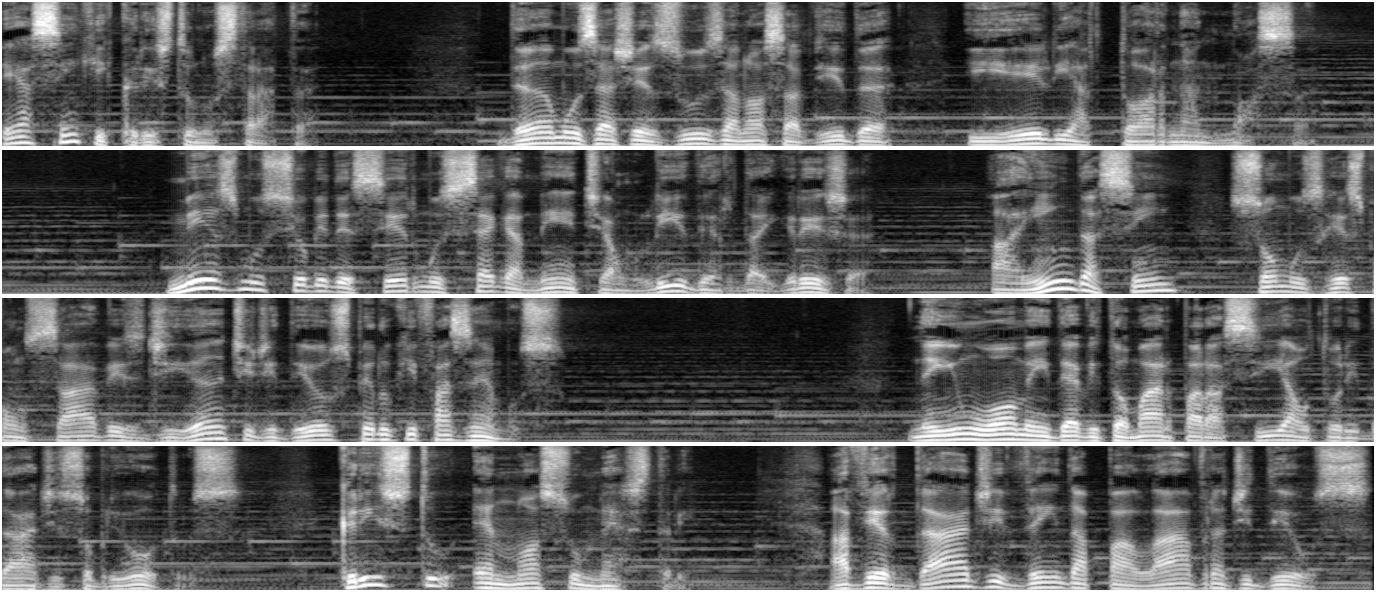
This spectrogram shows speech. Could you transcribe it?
É assim que Cristo nos trata. Damos a Jesus a nossa vida e ele a torna nossa. Mesmo se obedecermos cegamente a um líder da igreja, ainda assim somos responsáveis diante de Deus pelo que fazemos. Nenhum homem deve tomar para si autoridade sobre outros. Cristo é nosso mestre. A verdade vem da palavra de Deus,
